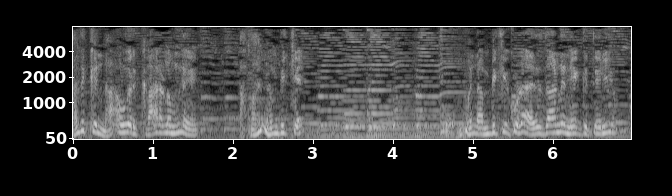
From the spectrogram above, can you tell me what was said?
அதுக்கு நான் ஒரு காரணம்னு அவன் நம்பிக்கை. உங்க நம்பிக்கை கூட அதுதான்னு எனக்கு தெரியும்.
